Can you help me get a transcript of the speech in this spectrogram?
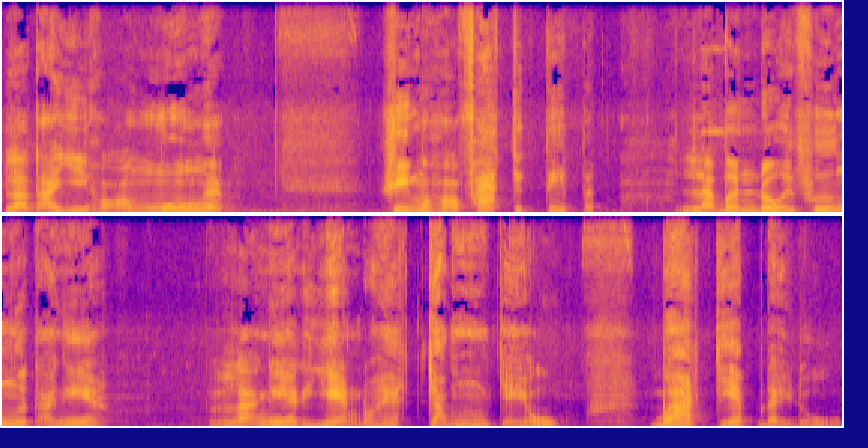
Là tại vì họ muốn khi mà họ phát trực tiếp là bên đối phương người ta nghe, là nghe cái dàn đó hát trong chẻo, bát chép đầy đủ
